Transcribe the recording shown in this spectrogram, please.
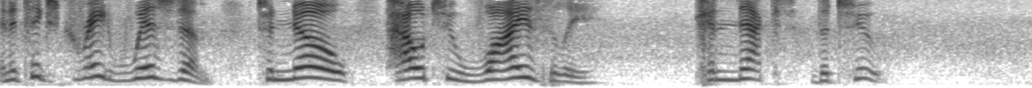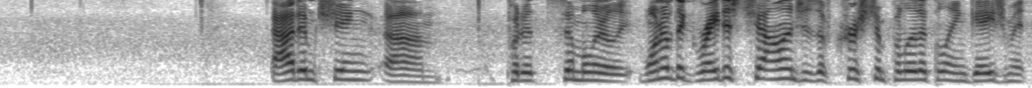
And it takes great wisdom to know how to wisely connect the two. Adam Ching um, put it similarly. One of the greatest challenges of Christian political engagement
